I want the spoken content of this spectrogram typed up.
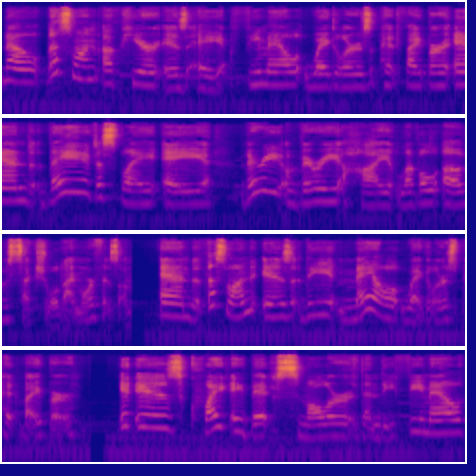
Now, this one up here is a female Wagler's pit viper, and they display a very, very high level of sexual dimorphism. And this one is the male Wagler's pit viper. It is quite a bit smaller than the female,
